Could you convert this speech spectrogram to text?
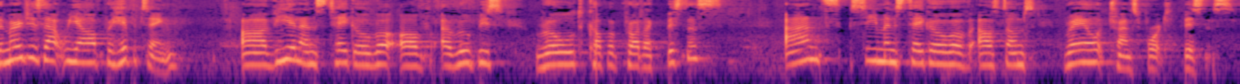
The mergers that we are prohibiting are Wieland's takeover of Aurubis' rolled copper product business and Siemens takeover of Alstom's rail transport business.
